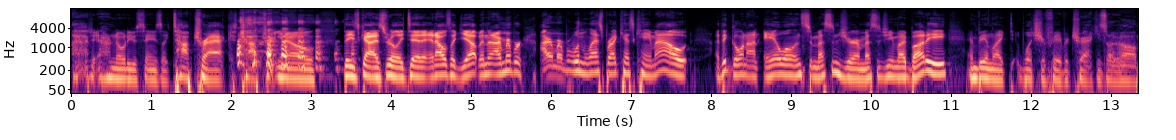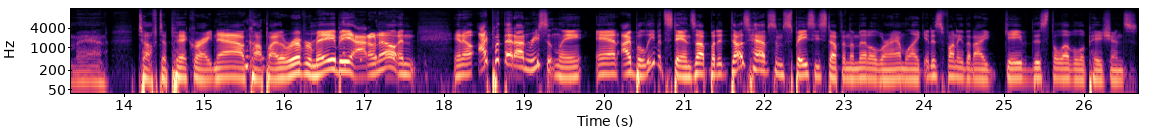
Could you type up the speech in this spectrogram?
I don't know what he was saying. He's like top track, top track. You know, these guys really did it, and I was like, "Yep." And then I remember, I remember when the last broadcast came out. I think going on AOL Instant Messenger and messaging my buddy and being like, "What's your favorite track?" He's like, "Oh man, tough to pick right now. Caught by the River, maybe. I don't know." And you know, I put that on recently, and I believe it stands up, but it does have some spacey stuff in the middle where I'm like, it is funny that I gave this the level of patience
